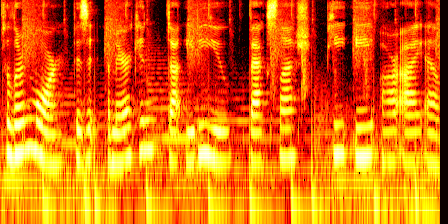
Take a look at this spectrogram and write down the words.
To learn more, visit american.edu backslash P E R I L.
